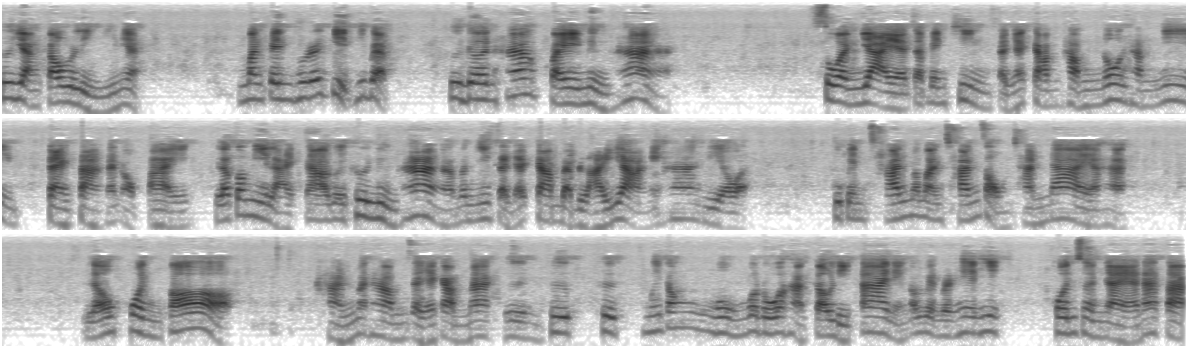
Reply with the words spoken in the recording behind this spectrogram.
คืออย่างเกาหลีเนี่ย มันเป็นธุรกิจที่แบบ คือเดินห้างไปหนึ่งห้างส่วนใหญ่อะจะเป็นคิงสัญญกรรมทำโน่นทำนี่แตกต่างกันออกไป แล้วก็มีหลายเจ้าด้วยคือหนึ่งห้างอะมันมีศัลยกรรมแบบหลายอย่างในห้างเดียวอะคือเป็นชั้นประมาณชั้นสองชั้นได้อะค่ะแล้วคนก็หันมาทำศัลยกรรมมากขึ้น คือคือไม่ต้องงงก็รู้ค่ะเกาหลีใต้เนี่ยก็เป็นประเทศที่คนส่วนใหญ่หน้าตา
